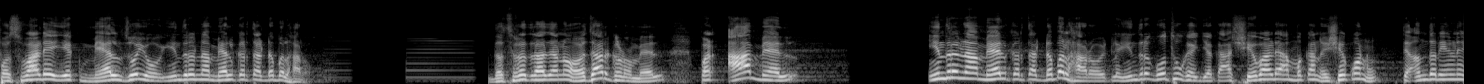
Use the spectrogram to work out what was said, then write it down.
પસવાડે એક મેલ જોયો, ઇન્દ્રના મેલ કરતા ડબલ હારો. દશરથ રાજાનો હજાર ગણો મેલ, પણ આ મેલ ઇન્દ્રના મેલ કરતા ડબલ હારો એટલે ઇન્દ્ર ગોથું ખાઈ ગયા કે આ શેવાડે આ મકાન હશે કોનું? તે અંદર એણે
